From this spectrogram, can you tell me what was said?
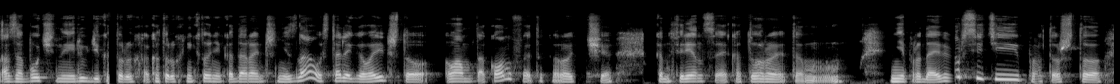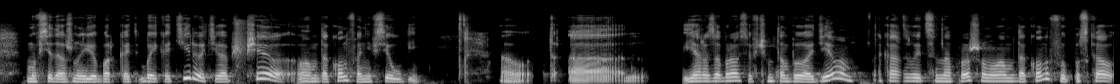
озабоченные люди, которых, о которых никто никогда раньше не знал, и стали говорить, что LambdaConf — это, короче, конференция, которая там не про diversity, про то, что мы все должны ее бойкотировать, и вообще LambdaConf они все убили. Вот. А я разобрался, в чем там было дело. Оказывается, на прошлом Ламдаконов выпускал,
